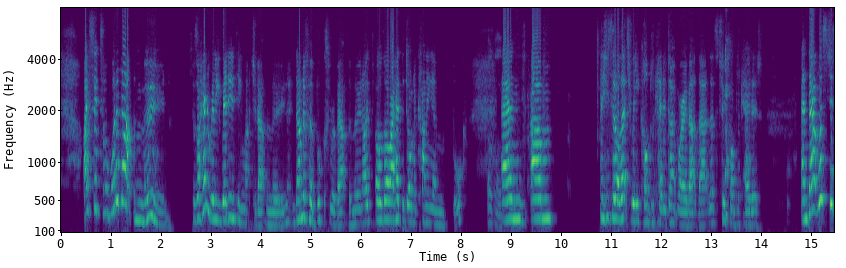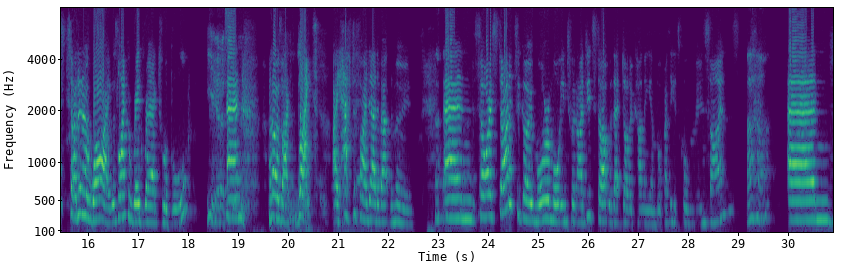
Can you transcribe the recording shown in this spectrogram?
i said to her what about the moon because i hadn't really read anything much about the moon none of her books were about the moon I, although i had the donna cunningham book okay. and um, and she said, "Oh, that's really complicated. Don't worry about that. That's too complicated." And that was just I don't know why. It was like a red rag to a bull. yes. And and I was like, right, I have to find out about the moon. and so I started to go more and more into it. I did start with that Donna Cunningham book. I think it's called Moon Signs. uh huh. And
